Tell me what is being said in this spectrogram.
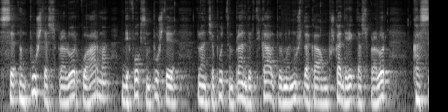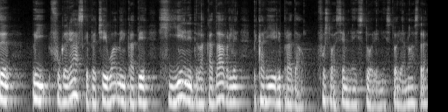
să împuște asupra lor cu arma de foc, să împuște la început în plan vertical, pe urmă nu știu dacă au împușcat direct asupra lor, ca să îi fugărească pe acei oameni ca pe hiene de la cadavrele pe care ei le pradau. A fost o asemenea istorie în istoria noastră,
